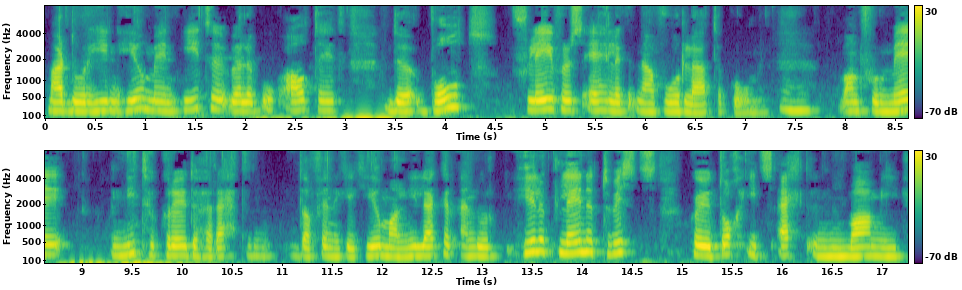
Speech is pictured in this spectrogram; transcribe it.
Maar doorheen heel mijn eten wil ik ook altijd de bold flavors eigenlijk naar voren laten komen. Want voor mij niet gekruide gerechten, dat vind ik helemaal niet lekker. En door hele kleine twists kun je toch iets echt een umami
